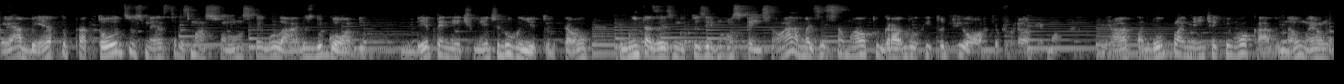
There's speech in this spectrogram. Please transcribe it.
é aberto para todos os mestres maçons regulares do GOB, independentemente do rito. Então, muitas vezes muitos irmãos pensam, ah, mas isso é um alto grau do rito de York. Eu falei, ó, oh, meu irmão, já está duplamente equivocado. Não é um,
